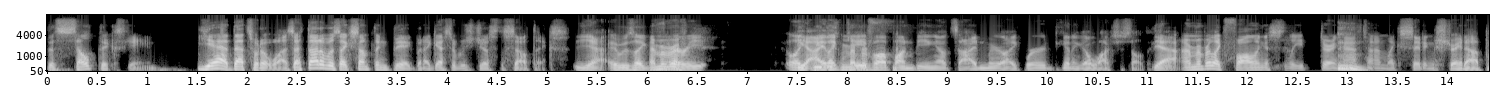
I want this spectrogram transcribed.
the Celtics game. Yeah, that's what it was. I thought it was like something big, but I guess it was just the Celtics. Yeah, it was like I remember- very like Yeah, I, like, remember gave up on being outside and we were like, we're gonna go watch the Celtics. Yeah. I remember like falling asleep during halftime, like sitting straight up.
